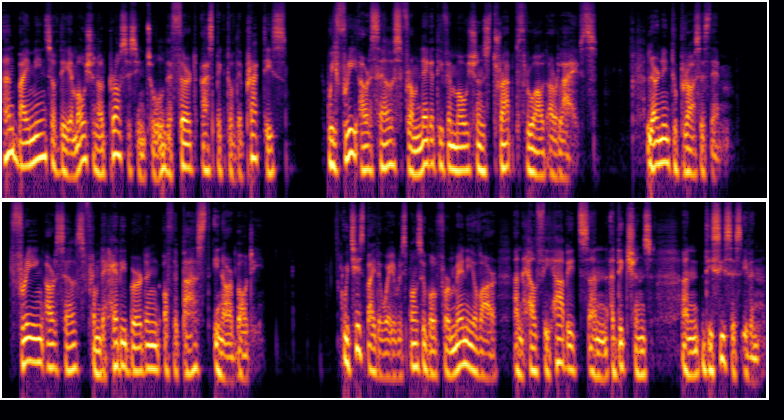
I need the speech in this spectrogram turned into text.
And by means of the emotional processing tool, the third aspect of the practice, we free ourselves from negative emotions trapped throughout our lives, learning to process them, freeing ourselves from the heavy burden of the past in our body which is, by the way, responsible for many of our unhealthy habits and addictions and diseases, even.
